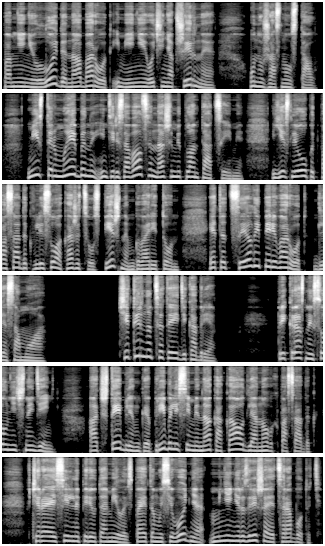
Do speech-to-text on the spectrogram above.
По мнению Ллойда, наоборот, имение очень обширное. Он ужасно устал. Мистер Мэйбен интересовался нашими плантациями. Если опыт посадок в лесу окажется успешным, говорит он, это целый переворот для Самоа. 14 декабря. Прекрасный солнечный день. От Штейблинга прибыли семена какао для новых посадок. Вчера я сильно переутомилась, поэтому сегодня мне не разрешается работать.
